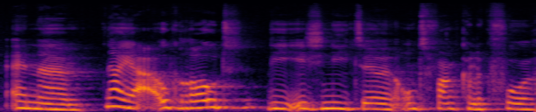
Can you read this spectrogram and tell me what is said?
En nou ja, ook rood, die is niet ontvankelijk voor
